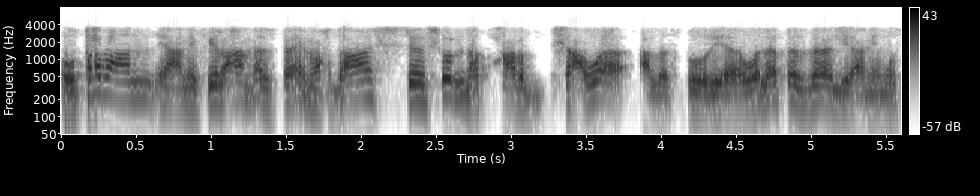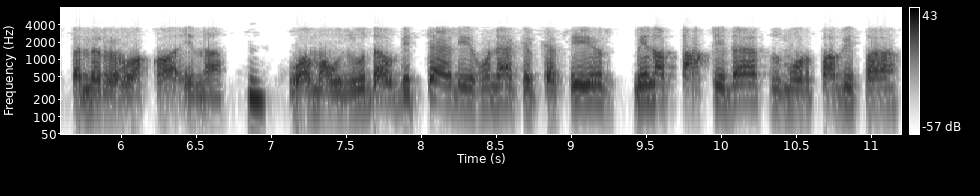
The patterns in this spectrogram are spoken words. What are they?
وطبعا يعني في العام 2011 شنت حرب شعواء على سوريا ولا تزال يعني مستمرة وقائمة وموجودة. وبالتالي هناك الكثير من التعقيدات المرتبطة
